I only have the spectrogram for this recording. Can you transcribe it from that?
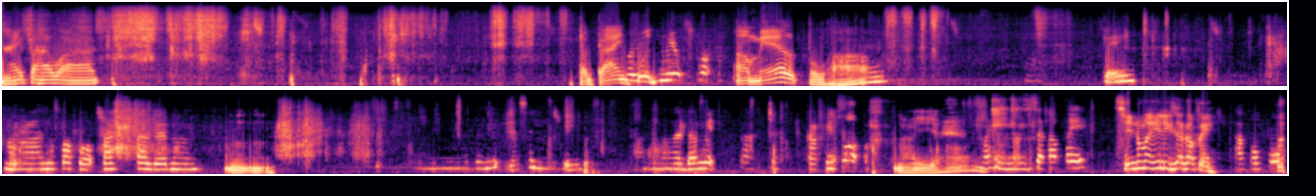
Nay, pahawak. Pagkain, food. Milk po. Ah, milk. Wow. Okay. Mga ano pa po. Pasta, ganun. Mm. Damit. Mga damit. Pacha. Kape po. Ayan. Mahilig sa kape. Sino mahilig sa kape? Ako po.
